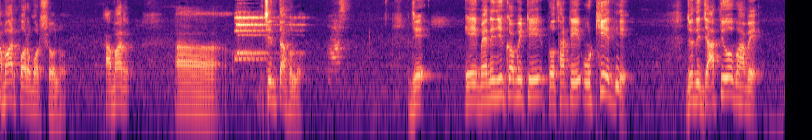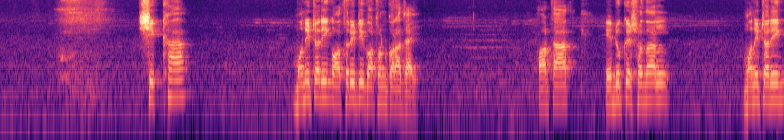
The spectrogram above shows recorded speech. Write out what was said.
আমার পরামর্শ হলো, আমার চিন্তা হলো যে এই ম্যানেজিং কমিটি প্রথাটি উঠিয়ে দিয়ে যদি জাতীয়ভাবে শিক্ষা মনিটরিং অথরিটি গঠন করা যায়, অর্থাৎ এডুকেশনাল মনিটরিং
